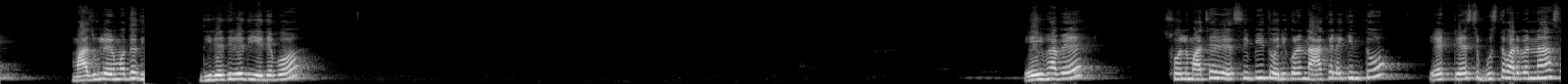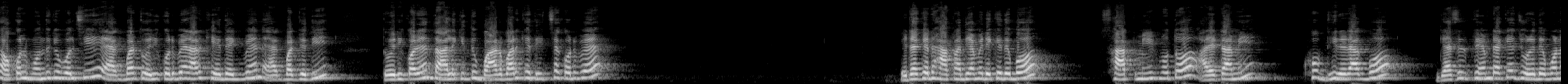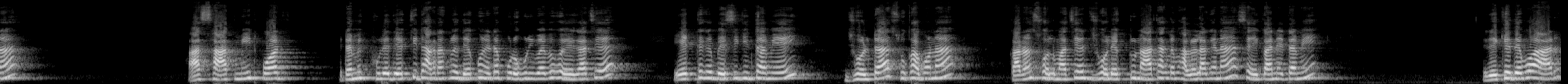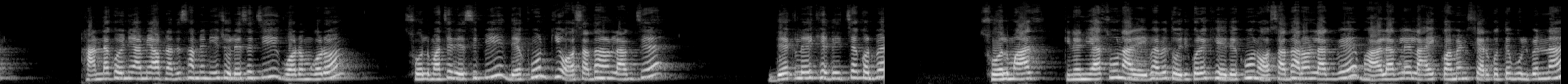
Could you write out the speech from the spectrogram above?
মাছগুলো এর মধ্যে ধীরে ধীরে দিয়ে দেব। এইভাবে শোল মাছের রেসিপি তৈরি করে না খেলে কিন্তু এর টেস্ট বুঝতে পারবেন না। সকল বন্ধুকে বলছি, একবার তৈরি করবেন আর খেয়ে দেখবেন। একবার যদি তৈরি করেন, তাহলে কিন্তু বারবার খেতে ইচ্ছা করবে। এটাকে ঢাকনা দিয়ে আমি রেখে দেবো সাত মিনিট মতো, আর এটা আমি খুব ধীরে রাখব। গ্যাসের ফ্লেমটাকে জোরে দেবো না। আর সাত মিনিট পর এটা আমি খুলে দেখছি, ঢাকনা খুলে দেখুন, এটা পুরোপুরিভাবে হয়ে গেছে। এর থেকে বেশি কিন্তু আমি এই ঝোলটা শুকাবো না, কারণ শোল মাছের ঝোল একটু না থাকলে ভালো লাগে না, সেই কারণে এটা আমি রেখে দেবো। আর ঠান্ডা করে নিয়ে আমি আপনাদের সামনে নিয়ে চলে এসেছি গরম গরম শোল মাছের রেসিপি দেখুন কি অসাধারণ লাগছে। দেখলেই খেতে ইচ্ছা করবে। শোল মাছ কিনে নিয়ে আসুন আর এইভাবে তৈরি করে খেয়ে দেখুন, অসাধারণ লাগবে। ভালো লাগলে লাইক কমেন্ট শেয়ার করতে ভুলবেন না।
